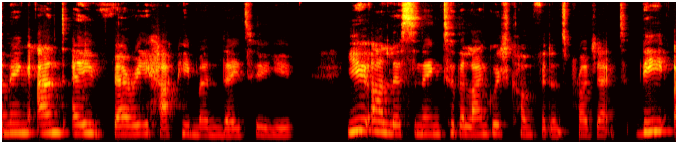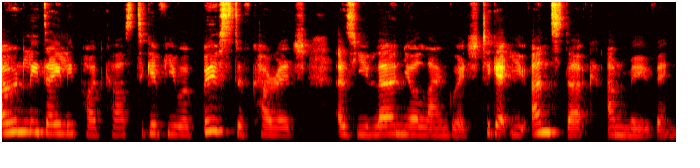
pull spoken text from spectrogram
Morning and a very happy Monday to you. You are listening to the Language Confidence Project, the only daily podcast to give you a boost of courage as you learn your language to get you unstuck and moving.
